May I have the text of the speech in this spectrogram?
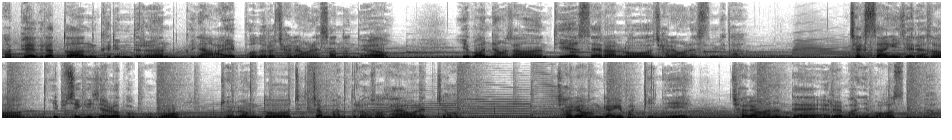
앞에 그렸던 그림들은 그냥 아이폰으로 촬영을 했었는데요. 이번 영상은 DSLR로 촬영을 했습니다. 책상 이젤에서 입식 이젤로 바꾸고 조명도 직접 만들어서 사용을 했죠. 촬영 환경이 바뀌니 촬영하는데 애를 많이 먹었습니다.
